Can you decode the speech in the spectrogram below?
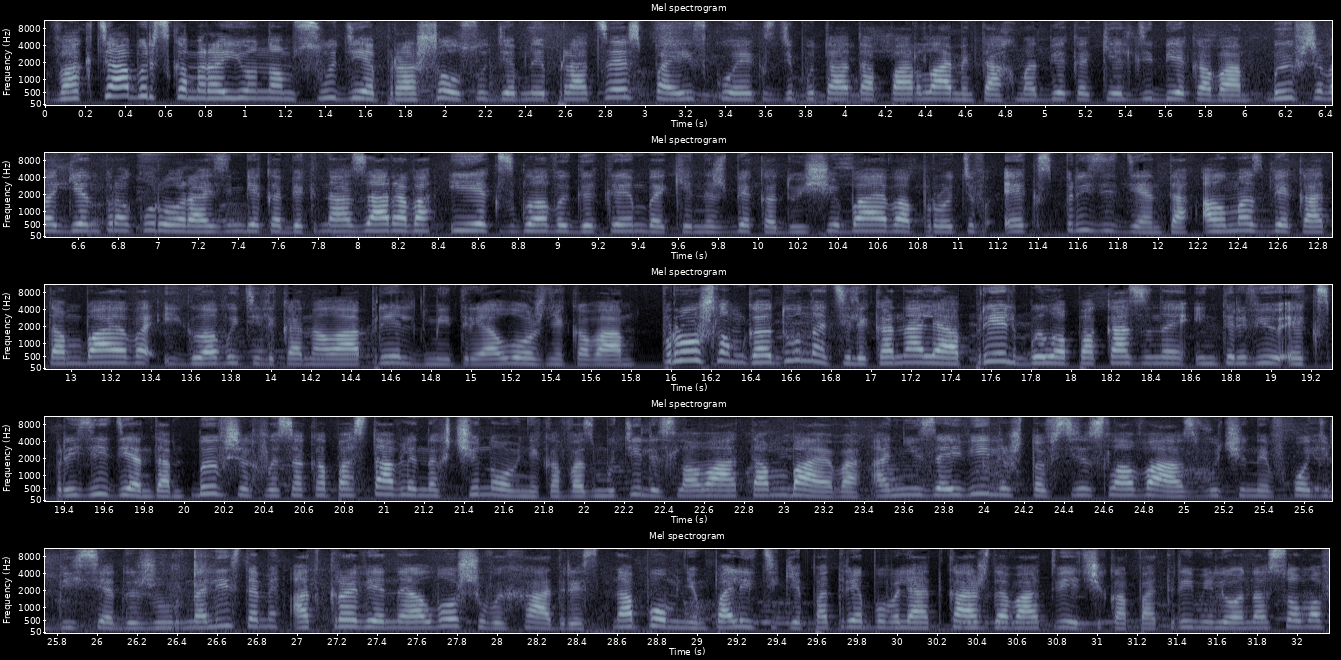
В Октябрьском районном суде прошел судебный процесс по иску экс-депутата парламента Ахмадбека Кельдибекова, бывшего генпрокурора Азимбека Бекназарова и экс-главы ГКМБ Кенешбека Дущибаева против экс-президента Алмазбека Атамбаева и главы телеканала «Апрель» Дмитрия Ложникова. В прошлом году на телеканале «Апрель» было показано интервью экс-президента. Бывших высокопоставленных чиновников возмутили слова Атамбаева. Они заявили, что все слова, озвученные в ходе беседы с журналистами, откровенная ложь в их адрес. Напомним, политики потребовали от каждого ответчика по 3 миллиона сомов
